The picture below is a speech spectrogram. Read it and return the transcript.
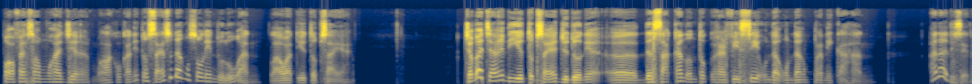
Profesor Muhajir melakukan itu, saya sudah ngusulin duluan lewat YouTube saya. Coba cari di YouTube saya judulnya uh, desakan untuk revisi undang-undang pernikahan. Ada di situ.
